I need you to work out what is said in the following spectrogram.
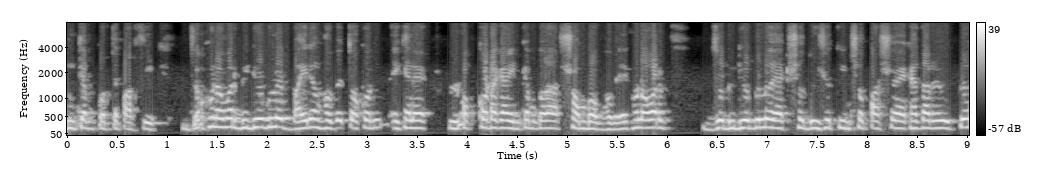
ইনকাম করতে পারছি। যখন আমার ভিডিওগুলো ভাইরাল হবে, তখন এখানে লক্ষ টাকা ইনকাম করা সম্ভব হবে। এখন আমার যে ভিডিওগুলো একশো, দুইশো, তিনশো, পাঁচশো, এক হাজারের উপরে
